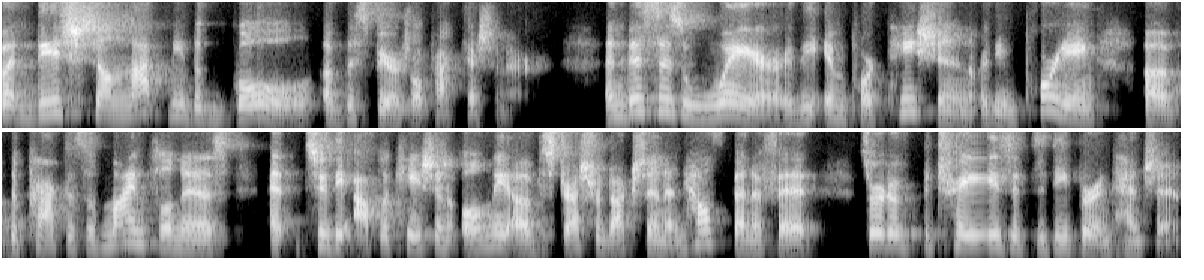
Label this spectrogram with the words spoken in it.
but this shall not be the goal of the spiritual practitioner. And this is where the importation or the importing of the practice of mindfulness to the application only of stress reduction and health benefit sort of betrays its deeper intention.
